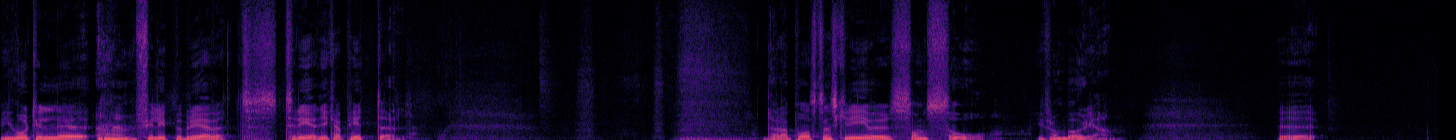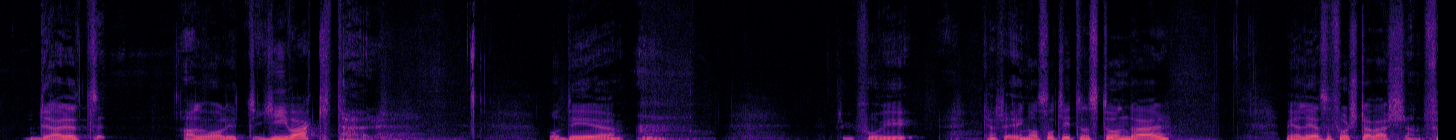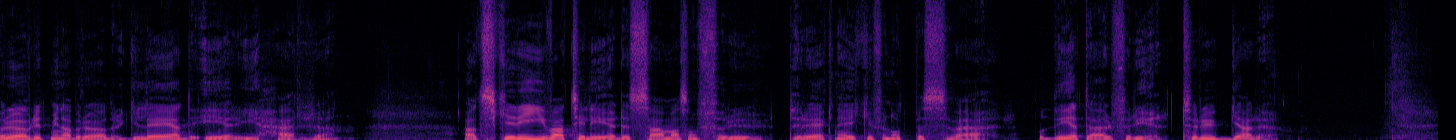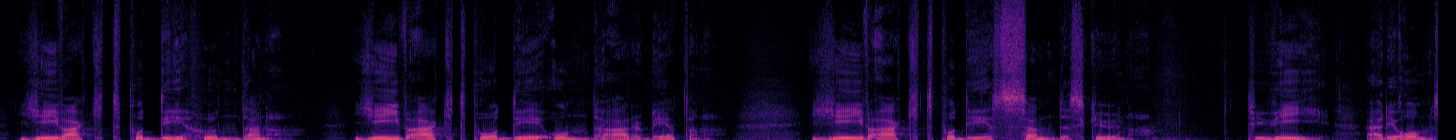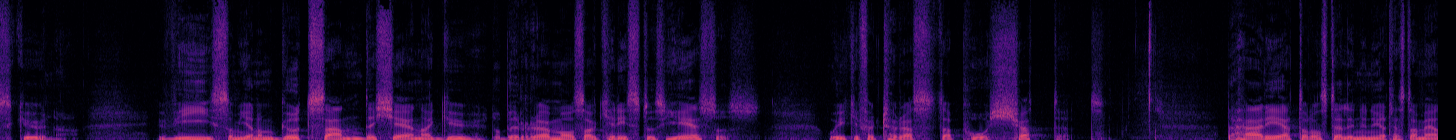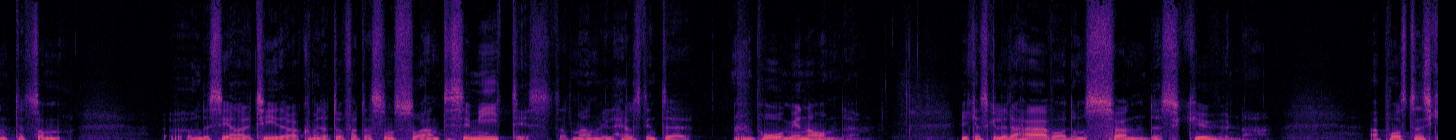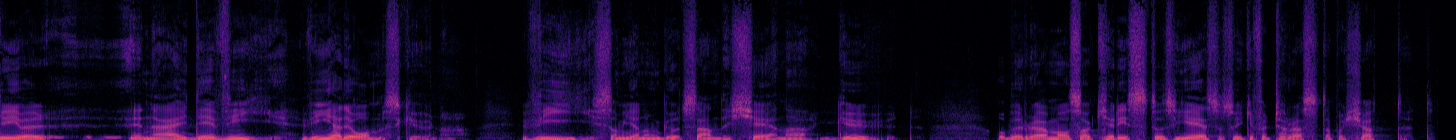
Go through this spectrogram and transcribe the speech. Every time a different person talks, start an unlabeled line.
Vi går till eh, Filipperbrevet, tredje kapitel. Där aposteln skriver som så ifrån början. Eh, det är ett allvarligt givakt här. Och det får vi kanske ägna oss åt en liten stund här. Men jag läser första versen. För övrigt mina bröder, gläd er i Herren. Att skriva till er detsamma som förut, det räknar jag icke för något besvär. Och det är för er tryggare. Giv akt på de hundarna. Giv akt på de onda arbetarna. Giv akt på de sönderskurna. Ty vi är de omskurna. Vi som genom Guds ande tjänar Gud och berömmer oss av Kristus Jesus och icke förtrösta på köttet. Det här är ett av de ställen i Nya Testamentet som under senare tider har kommit att uppfattas som så antisemitiskt att man vill helst inte påminna om det. Vilka skulle det här vara? De sönderskurna. Aposteln skriver, eh, nej det är vi. Vi är det omskurna. Vi som genom Guds ande tjänar Gud och berömma oss av Kristus Jesus och icke förtrösta på köttet.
